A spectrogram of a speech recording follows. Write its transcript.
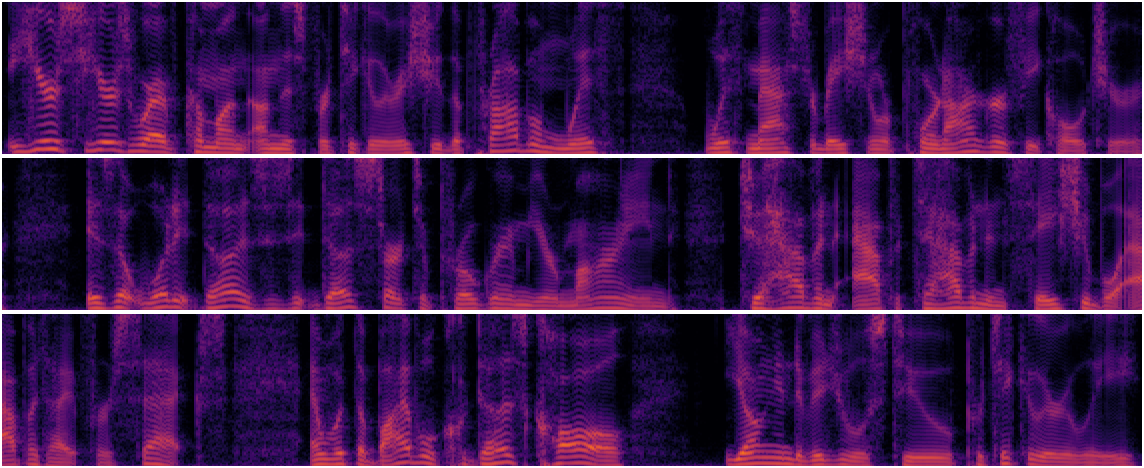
here's here's where I've come on on this particular issue. The problem with with masturbation or pornography culture is that what it does is it does start to program your mind to have an app to have an insatiable appetite for sex. And what the Bible does call young individuals to particularly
